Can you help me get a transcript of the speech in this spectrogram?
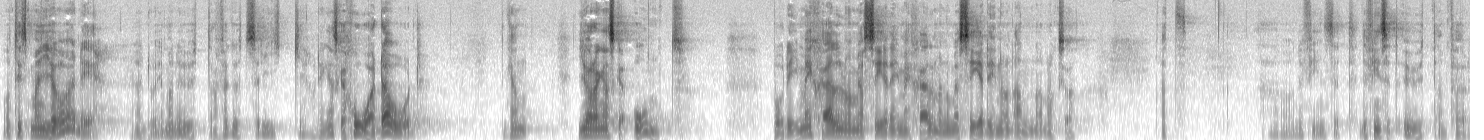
Och tills man gör det, ja, då är man utanför Guds rike. Och det är ganska hårda ord. Det kan göra ganska ont. Både i mig själv, om jag ser det i mig själv, men om jag ser det i någon annan också. Att ja, det, finns ett, det finns ett utanför.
